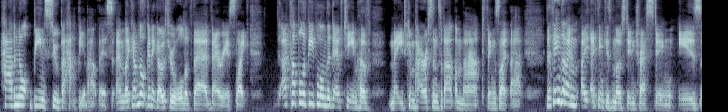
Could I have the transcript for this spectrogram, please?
have not been super happy about this, and like I'm not going to go through all of their various like. A couple of people on the dev team have made comparisons about the map, things like that. The thing that I'm I, I think is most interesting is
